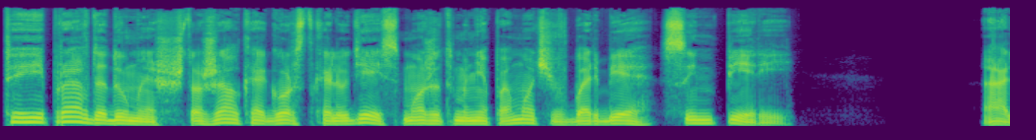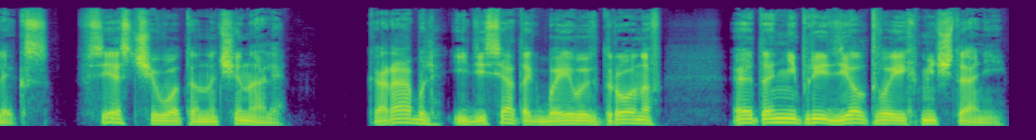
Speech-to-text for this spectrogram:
ты и правда думаешь, что жалкая горстка людей сможет мне помочь в борьбе с Империей? Алекс, все с чего-то начинали. Корабль и десяток боевых дронов — это не предел твоих мечтаний.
